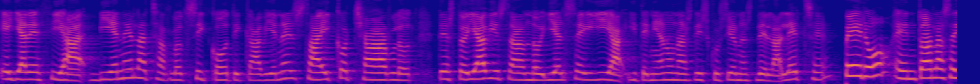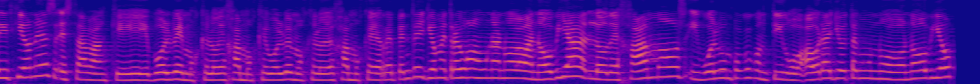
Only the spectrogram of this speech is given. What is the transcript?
ella decía, viene la Charlotte psicótica, viene el psycho Charlotte, te estoy avisando y él seguía y tenían unas discusiones de la leche, pero en todas las ediciones estaban que volvemos, que lo dejamos, que volvemos, que lo dejamos, que de repente yo me traigo a una nueva novia, lo dejamos y vuelvo un poco contigo, ahora yo tengo un novio,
